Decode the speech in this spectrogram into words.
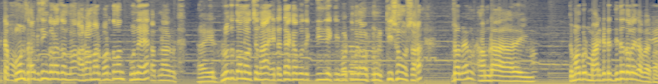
একটা ফোন সার্ভিসিং করার জন্য। আর আমার বর্তমান ফোনে আপনার ব্লুটুথ অন হচ্ছে না এটা দেখাবো যে কি যে কি বর্তমানে আমার ফোনের কি সমস্যা। চলেন আমরা এই জামালপুর মার্কেটের দিতে চলে যাব এখন।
